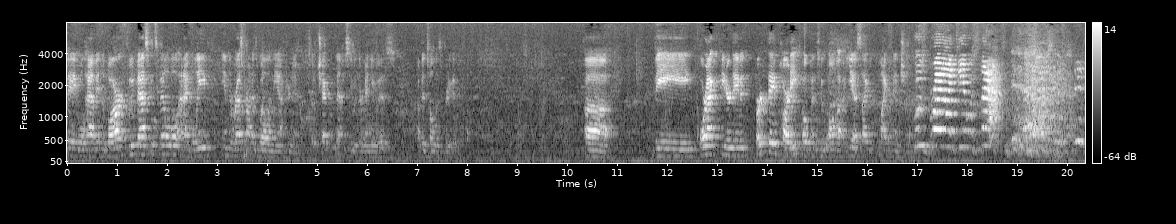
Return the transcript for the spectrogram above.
they will have in the bar food baskets available, and I believe in the restaurant as well in the afternoon. So check with them, see what their menu is. I've been told it's pretty good. Uh, the Porak Peter David birthday party open to all. Uh, yes, I might mention. Whose bright idea was that?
